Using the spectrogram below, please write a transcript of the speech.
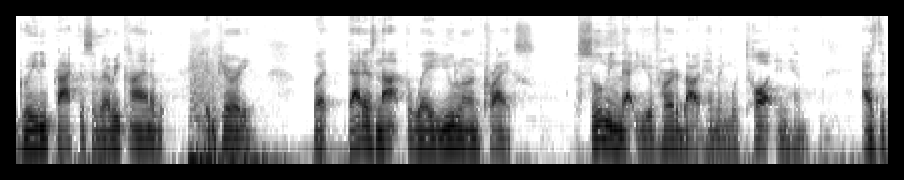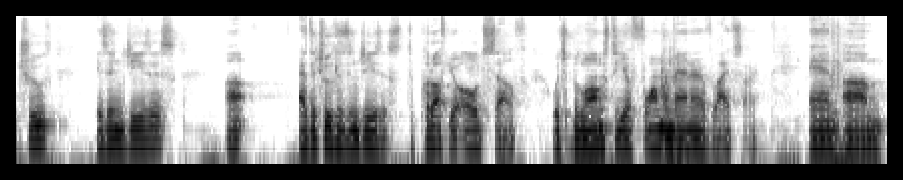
greedy practice of every kind of impurity. But that is not the way you learn Christ, assuming that you have heard about him and were taught in him, as the truth is in Jesus, uh, as the truth is in Jesus, to put off your old self, which belongs to your former manner of life, sorry, and um,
